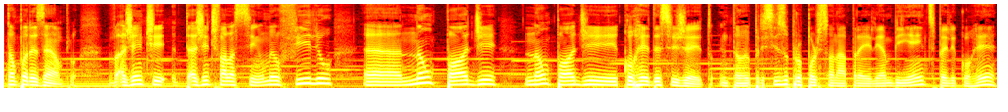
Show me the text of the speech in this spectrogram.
Então, por exemplo, a gente, a gente fala assim: o meu filho uh, não pode não pode correr desse jeito. Então eu preciso proporcionar para ele ambientes para ele correr,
